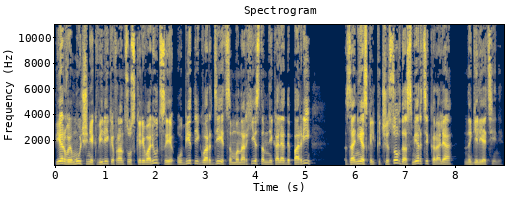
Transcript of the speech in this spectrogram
Первый мученик Великой Французской революции, убитый гвардейцем-монархистом Николя де Пари за несколько часов до смерти короля на гильотине.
